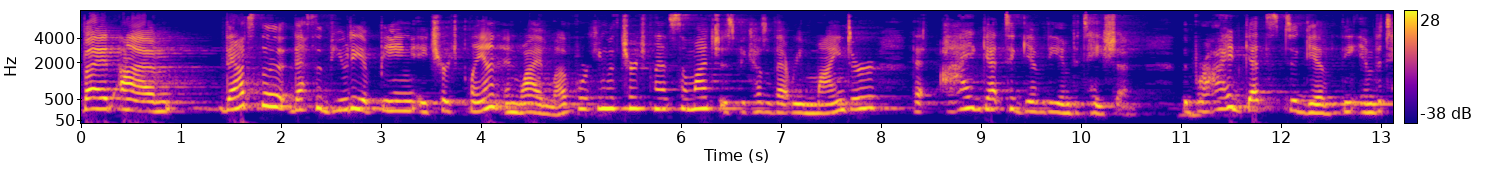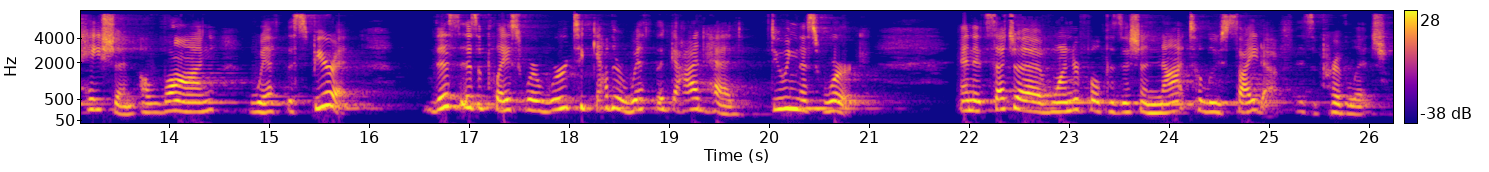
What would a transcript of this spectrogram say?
But um, that's the that's the beauty of being a church plant, and why I love working with church plants so much is because of that reminder that I get to give the invitation. The bride gets to give the invitation along with the Spirit. This is a place where we're together with the Godhead doing this work. And it's such a wonderful position not to lose sight of. It's a privilege.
